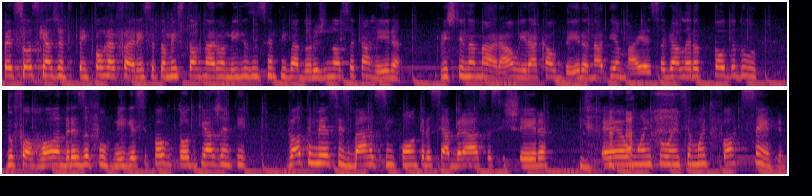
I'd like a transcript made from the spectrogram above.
pessoas que a gente tem por referência também se tornaram amigas incentivadoras de nossa carreira. Cristina Amaral, Ira Caldeira, Nadia Maia, essa galera toda do, do forró, Andresa Formiga, esse povo todo que a gente volta e meia se esbarra, se encontra, se abraça, se cheira. É uma influência muito forte sempre.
